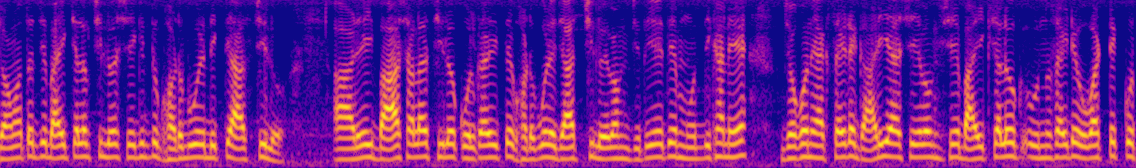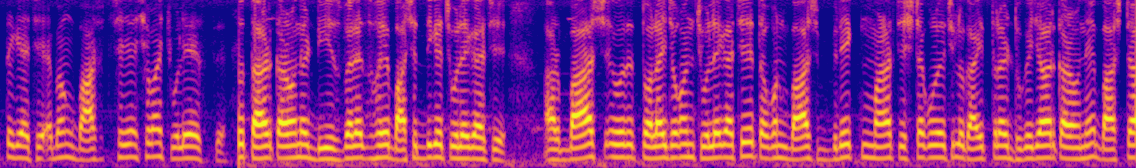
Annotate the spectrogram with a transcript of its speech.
জামাতোর যে বাইক চালক ছিল, সে কিন্তু ঘটপুকুরের দিক থেকে আসছিল। আর এই বাসওয়ালা ছিল কলকাতা দিক থেকে ঘটপুকুরে যাচ্ছিল এবং যেতে যেতে মধ্যিখানে যখন এক সাইডে গাড়ি আসে এবং সে বাইক চালক অন্য সাইডে ওভারটেক করতে গেছে এবং বাস সে সময় চলে এসছে। তো তার কারণে ডিসব্যালেন্স হয়ে বাসের দিকে চলে গেছে। আর বাস ওদের তলায় যখন চলে গেছে, তখন বাস ব্রেক মারার চেষ্টা করেছিল গাড়ির তলায় ঢুকে যাওয়ার কারণে। বাসটা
